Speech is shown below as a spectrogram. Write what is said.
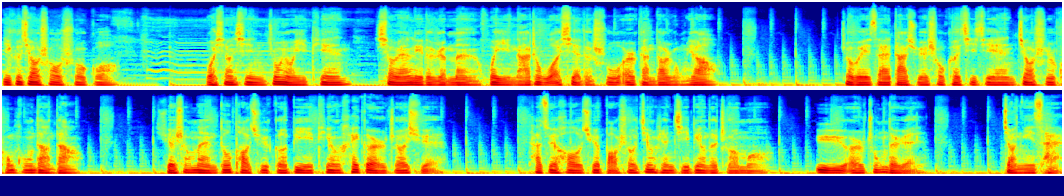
一个教授说过：“我相信终有一天，校园里的人们会以拿着我写的书而感到荣耀。”这位在大学授课期间，教室空空荡荡。学生们都跑去隔壁听黑格尔哲学，他最后却饱受精神疾病的折磨，郁郁而终的人，叫尼采。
